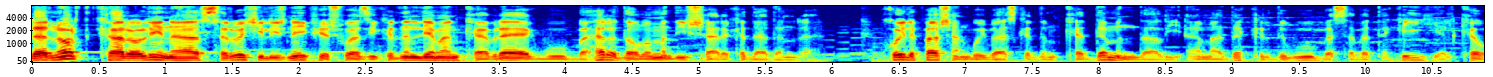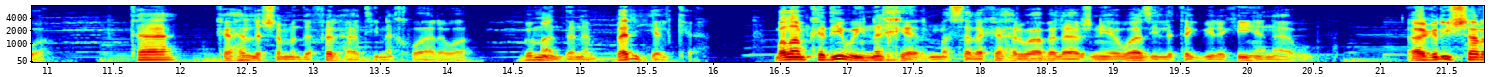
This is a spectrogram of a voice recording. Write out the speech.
لە نۆرت کارۆلینا سەرۆکی لیژنەی پێشوازیکردن لێمان کابرایەک بوو بە هەرە دەوڵەمەندی شارەکە دادەنرا خۆی لە پاشان بۆی باسکردم کە دە منداڵی ئامادە کردبوو بە سەبەتەکەی هێلکەوە تا کە هەر لە شەمەندەفەر هاتینە خوارەوە بماندەنە بەر هێلکە. بەڵام کە دیبووی نەخێر مەسەلەکە هەروا بەلاش نییە وازی لە تەگبیرەکەی هێنابوو. ئاگری شەڕ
